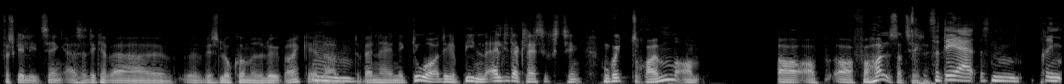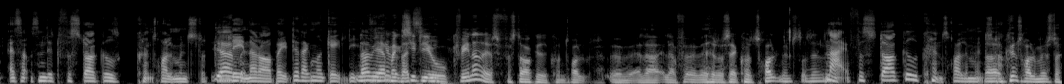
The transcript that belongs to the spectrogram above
forskellige ting. Altså det kan være, øh, hvis lokummet løber, ikke? eller Mm. vandhagen ikke dur, og det kan bilen, alle de der klassiske ting. Hun kunne ikke drømme om og, og, og forholde sig til det. Så det er sådan, prim, altså sådan lidt forstokket kontrolmønster, du Ja, læner dig op af. Det er der ikke noget galt i. Nå, Altså, ja, vi man kan godt sige, det er jo kvindernes forstokkede kontrol, øh, eller, eller hvad hedder du sagde, kontrolmønstre? Sagde du? Nej, forstokket kønsrollemønster. Nå, kønsrollemønster.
